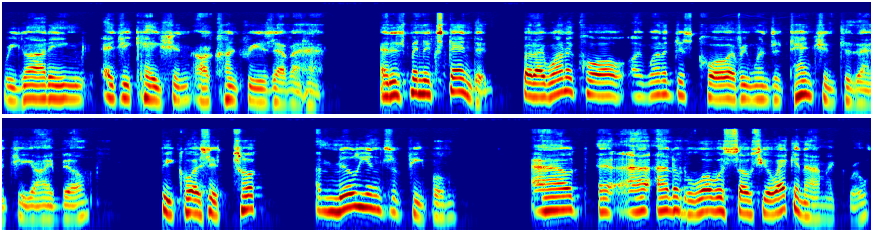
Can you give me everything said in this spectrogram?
regarding education our country has ever had. And it's been extended. But I want to call, I want to just call everyone's attention to that GI Bill because it took millions of people out, uh, out of the lowest socioeconomic group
